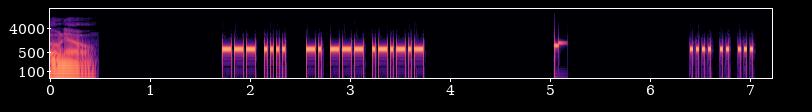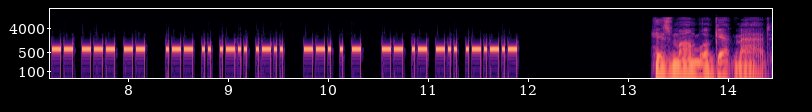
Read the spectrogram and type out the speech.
Oh no. His mom will get mad.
